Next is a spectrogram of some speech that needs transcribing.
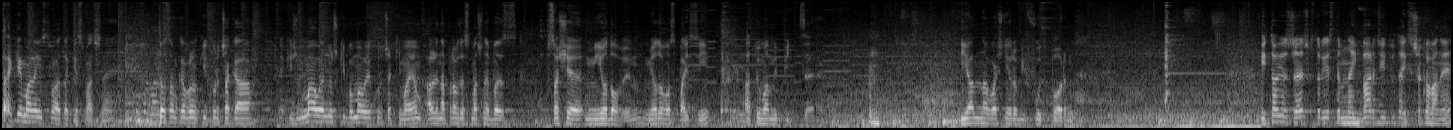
Takie maleństwo, a takie smaczne. To są kawałki kurczaka, jakieś małe nóżki, bo małe kurczaki mają, ale naprawdę smaczne, bo jest w sosie miodowym, miodowo spicy. A tu mamy pizzę. Janna właśnie robi food porn. I to jest rzecz, której jestem najbardziej tutaj zszokowany.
